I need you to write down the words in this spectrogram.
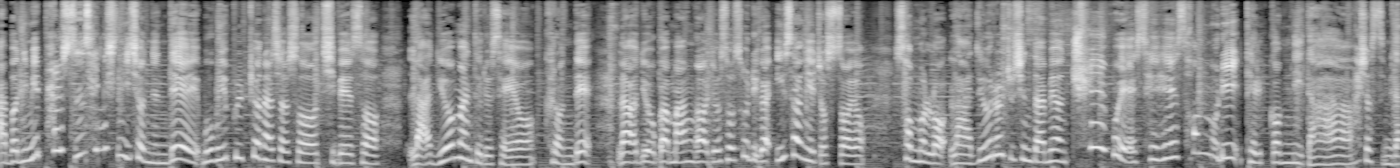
아버님이 팔순 생신이셨는데 몸이 불편하셔서 집에서 라디오만 들으세요. 그런데 라디오가 망가져서 소리가 이상해졌어요. 선물로 라디오를 주신다면 최고의 새해 선물이 될 겁니다. 하셨습니다.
